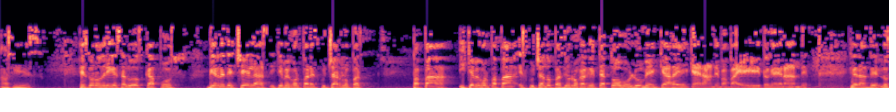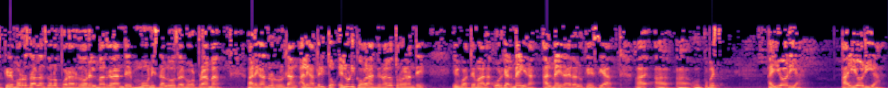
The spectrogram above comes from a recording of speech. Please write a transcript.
Así es. Enzo Rodríguez, saludos capos. Viernes de chelas y qué mejor para escucharlo. Pa papá, y qué mejor papá escuchando Pasión Roja que está a todo volumen. Qué, qué grande, papadito, qué grande. Qué grande. Los cremorros hablan solo por ardor. El más grande, Muni, saludos al mejor programa. Alejandro Roldán. Alejandrito, el único grande, no hay otro grande en Guatemala. Urge Almeida. Almeida era lo que decía. ¿Cómo es? Ayoria. Ayoria.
